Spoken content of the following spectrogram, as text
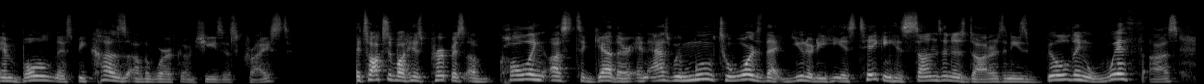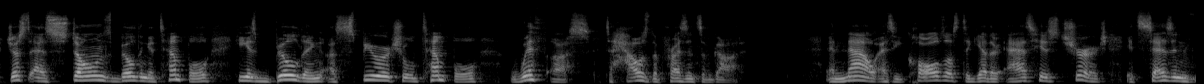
and boldness because of the work of Jesus Christ it talks about his purpose of calling us together. And as we move towards that unity, he is taking his sons and his daughters and he's building with us, just as stones building a temple, he is building a spiritual temple with us to house the presence of God. And now, as he calls us together as his church, it says in,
